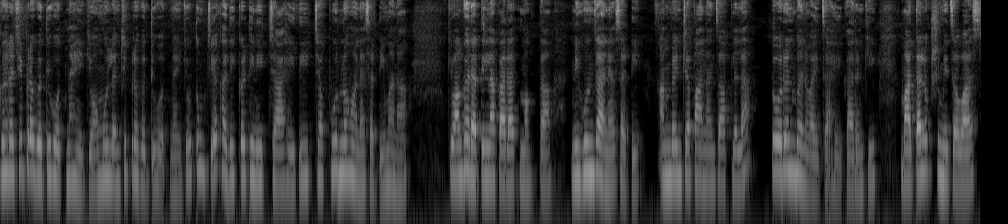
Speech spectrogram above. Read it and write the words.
घराची प्रगती होत नाही किंवा मुलांची प्रगती होत नाही किंवा तुमची एखादी कठीण इच्छा आहे ती इच्छा पूर्ण होण्यासाठी म्हणा किंवा घरातील नकारात्मकता निघून जाण्यासाठी आंब्यांच्या पानांचा आपल्याला तोरण बनवायचं आहे. कारण की माता लक्ष्मीचा वास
